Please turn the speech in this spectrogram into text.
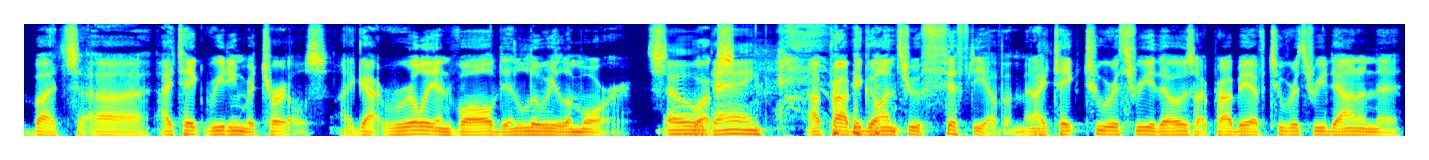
But uh, I take reading materials. I got really involved in Louis L'Amour oh, books. dang. I've probably gone through 50 of them, and I take two or three of those. I probably have two or three down in the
